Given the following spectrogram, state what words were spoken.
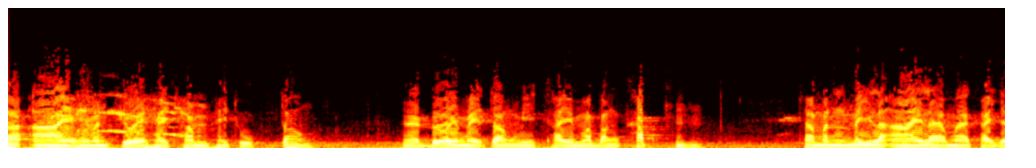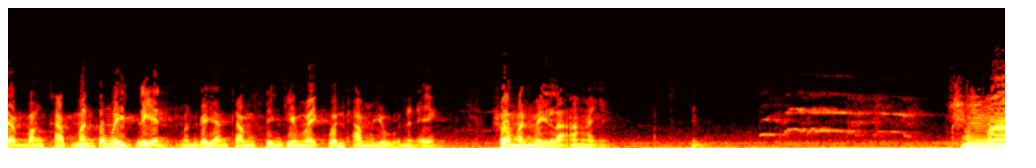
ละอายให้มันช่วยให้ทำให้ถูกต้อง โดยไม่ต้องมีใครมาบังคับ ถ้ามันไม่ละอายแล้วแม้ใครจะบังคับ มันก็ไม่เปลี่ยน มันก็ยังทำสิ่งที่ไม่ควรทำอยู่นั่นเอง เพราะมันไม่ละอายหมา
